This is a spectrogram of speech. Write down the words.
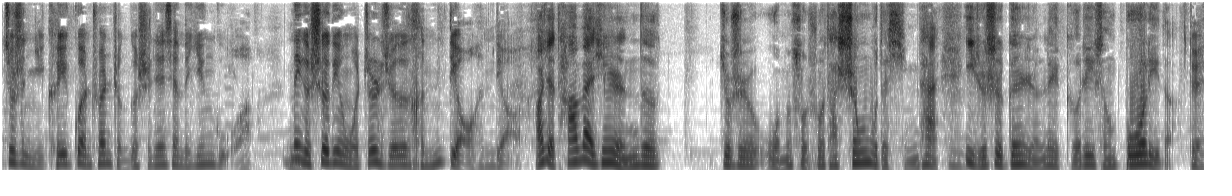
就是你可以贯穿整个时间线的因果，嗯那个设定我真是觉得很屌，很屌。而且他外星人的，就是我们所说他生物的形态，嗯一直是跟人类隔着一层玻璃的。对，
